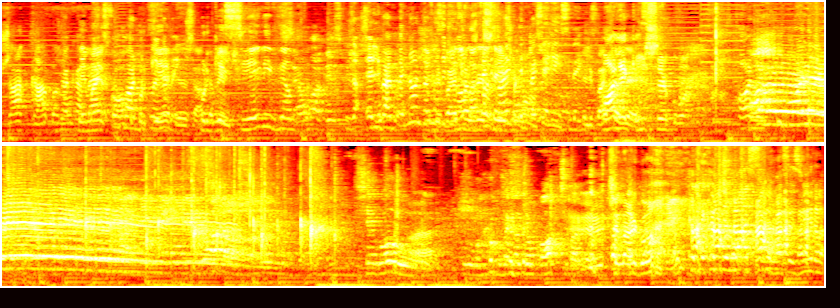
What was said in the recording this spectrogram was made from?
já acaba, Já não tem acaba, mais eu volta. Porque, porque se ele É inventar. uma vez que Já- Ele vai. Não, ele vai fazer Ele de vai novo, fazer vai, ele vai ser esse daí. Ele vai Olha fazer. quem chegou. o. o como é que é o John Cox lá? Ele te largou. Cabelo assim, vocês viram?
